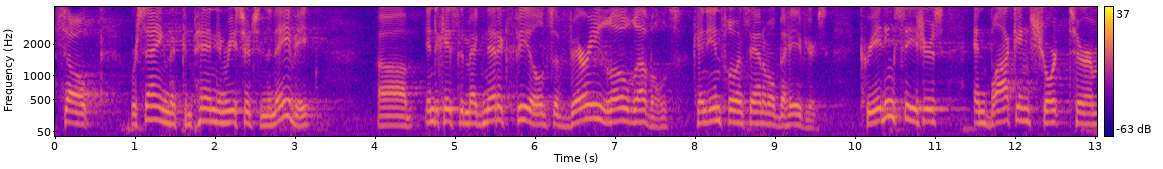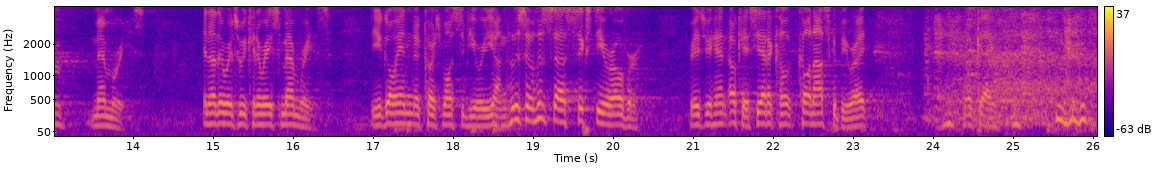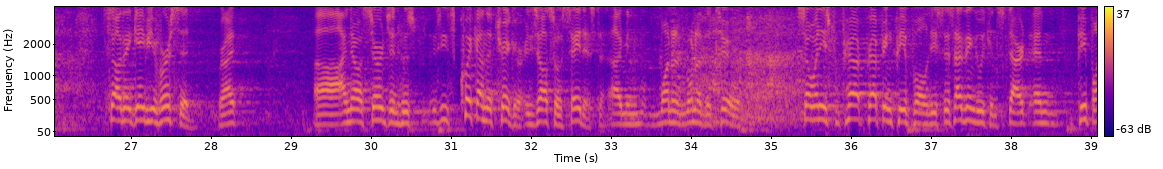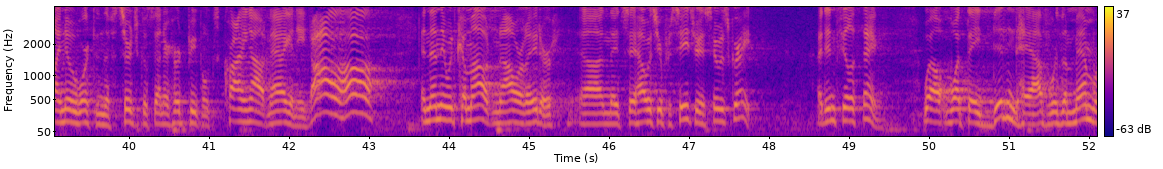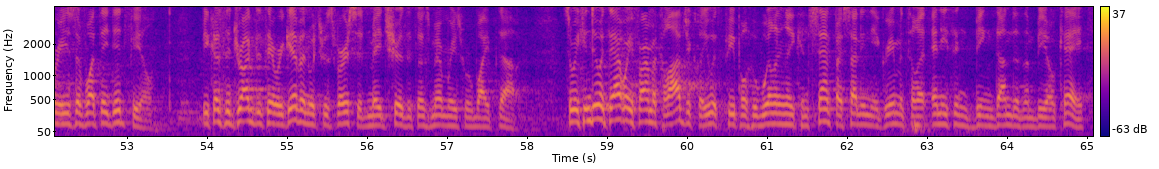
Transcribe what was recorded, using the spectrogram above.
So, we're saying that companion research in the Navy uh, indicates that magnetic fields of very low levels can influence animal behaviors, creating seizures and blocking short term memories. In other words, we can erase memories. You go in, of course, most of you are young. Who's, who's uh, 60 or over? Raise your hand. Okay, so you had a colonoscopy, right? Okay. so they gave you Versed, right? Uh, I know a surgeon who's he's quick on the trigger. He's also a sadist. I mean, one of one of the two. So when he's prepping people, he says, "I think we can start." And people I knew who worked in the surgical center heard people crying out in agony, "Ah, ah!" And then they would come out an hour later, uh, and they'd say, "How was your procedure?" And say, "It was great. I didn't feel a thing." Well, what they didn't have were the memories of what they did feel. Because the drug that they were given, which was Versed, made sure that those memories were wiped out. So we can do it that way pharmacologically with people who willingly consent by signing the agreement to let anything being done to them be okay.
